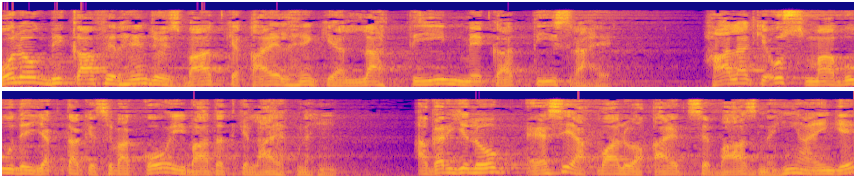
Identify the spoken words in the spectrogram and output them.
वो लोग भी काफिर हैं जो इस बात के कायल हैं कि अल्लाह तीन में का तीसरा है। हालाँकि उस मबूद यकता के सिवा कोई इबादत के लायक नहीं। अगर ये लोग ऐसे अकवाल अकायद से बाज नहीं आएँगे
